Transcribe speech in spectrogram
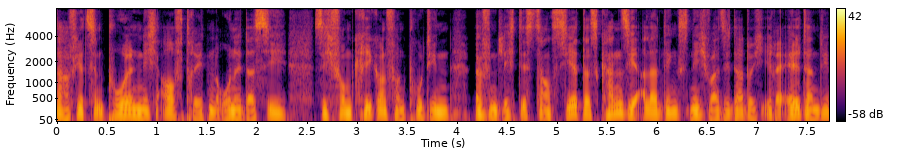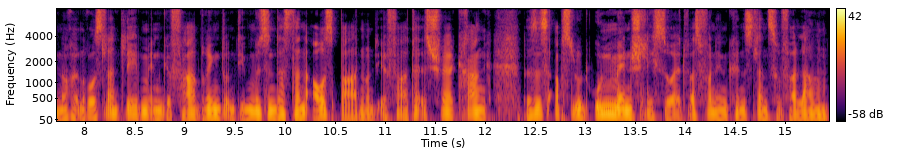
darf jetzt in Polen nicht auftreten, ohne dass sie sich vom Krieg und von Putin öffentlich distanziert. Das kann sie allerdings nicht, weil sie dadurch ihre Eltern, die noch in Russland leben, in Gefahr bringt und die müssen das dann ausbaden und ihr Vater ist schwer krank. Das ist absolut unmenschlich, so etwas von den Künstlern zu verlangen.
